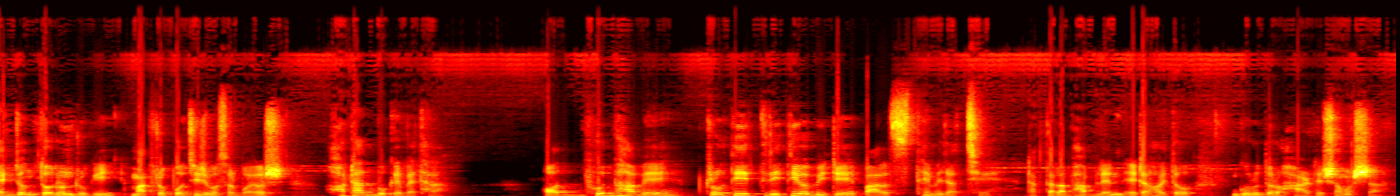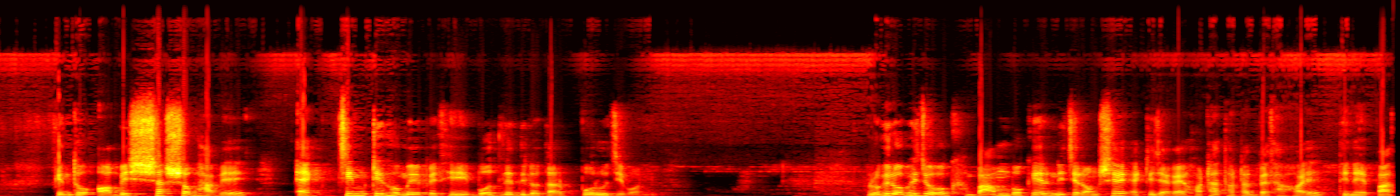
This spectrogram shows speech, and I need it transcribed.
একজন তরুণ রোগী, মাত্র পঁচিশ বছর বয়স, হঠাৎ বুকে ব্যথা। অদ্ভুতভাবে প্রতি তৃতীয় বিটে পালস থেমে যাচ্ছে। ডাক্তাররা ভাবলেন এটা হয়তো গুরুতর হার্টের সমস্যা। কিন্তু অবিশ্বাস্যভাবে এক চিমটি হোমিওপ্যাথি বদলে দিল তার পুরো জীবন। রোগীর অভিযোগ, বাম বকের নিচের অংশে একটি জায়গায় হঠাৎ হঠাৎ ব্যথা হয়। দিনে পাঁচ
